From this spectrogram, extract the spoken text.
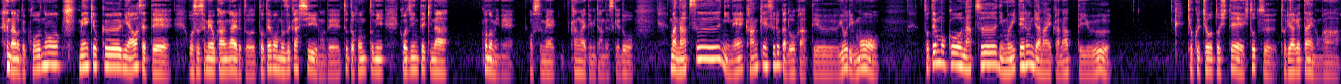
なので、この名曲に合わせておすすめを考えるととても難しいので、ちょっと本当に個人的な好みでおすすめ考えてみたんですけど、まあ夏にね、関係するかどうかっていうよりも、とてもこう夏に向いてるんじゃないかなっていう曲調として一つ取り上げたいのが、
